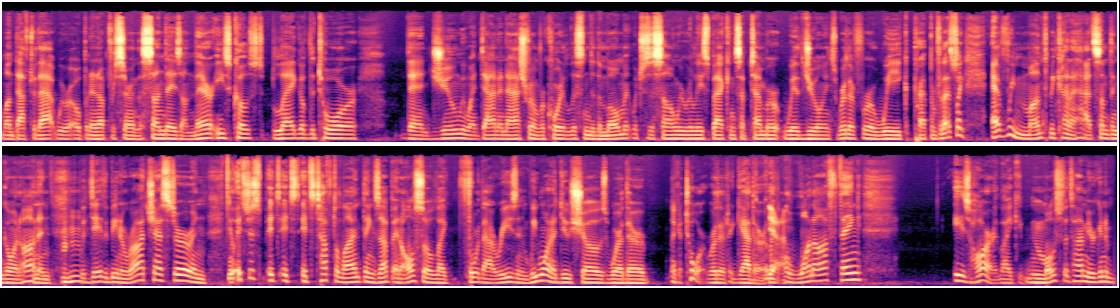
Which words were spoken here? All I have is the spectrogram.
Month after that we were opening up for Sarah and the Sundays on their East Coast leg of the tour. Then June we went down to Nashville and recorded "Listen to the Moment," which is a song we released back in September with Julian. So we're there for a week prepping for that. It's like every month we kind of had something going on, and mm-hmm. with David being in Rochester, and you know, it's just it's it's it's tough to line things up. And also like for that reason, we want to do shows where they're like a tour, where they're together. Like Yeah. a one-off thing is hard. Like most of the time, you're gonna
